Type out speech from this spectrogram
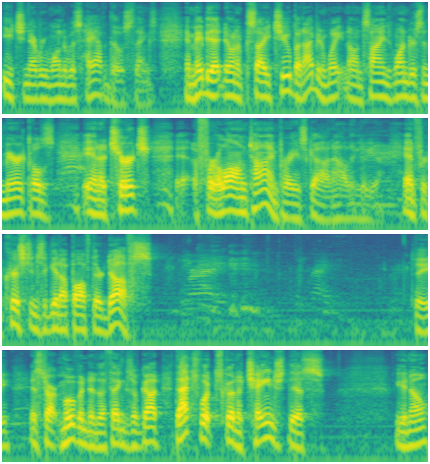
Each and every one of us have those things. And maybe that don't excite you, but I've been waiting on signs, wonders, and miracles in a church uh, for a long time, praise God, hallelujah. And for Christians to get up off their duffs. See, and start moving to the things of God. That's what's going to change this you know?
